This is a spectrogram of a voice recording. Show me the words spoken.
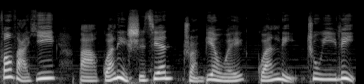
方法一：把管理时间转变为管理注意力。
